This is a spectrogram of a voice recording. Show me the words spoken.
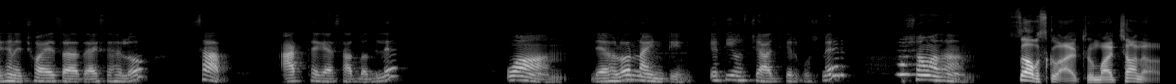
এখানে ছয় সাত এসে হলো সাত। আট থেকে সাত বাদ দিলে ওয়ান দেওয়া হলো নাইনটিন এটি হচ্ছে আজকের প্রশ্নের সমাধান। Subscribe to my channel.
